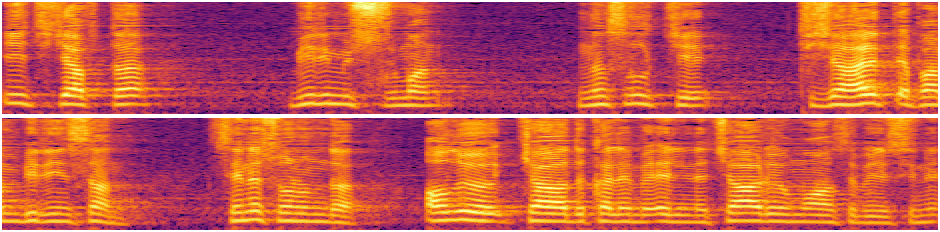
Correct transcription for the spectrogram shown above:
itikafta bir Müslüman nasıl ki ticaret yapan bir insan sene sonunda alıyor kağıdı kalemi eline çağırıyor muhasebecisini.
